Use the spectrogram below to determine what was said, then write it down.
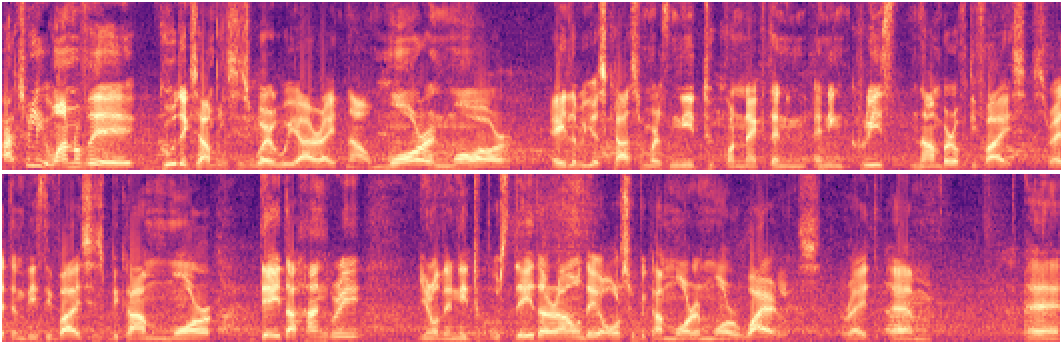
actually one of the good examples is where we are right now. More and more AWS customers need to connect an, an, increased number of devices, right? And these devices become more data hungry. You know, they need to push data around. They also become more and more wireless, right? Um, uh,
